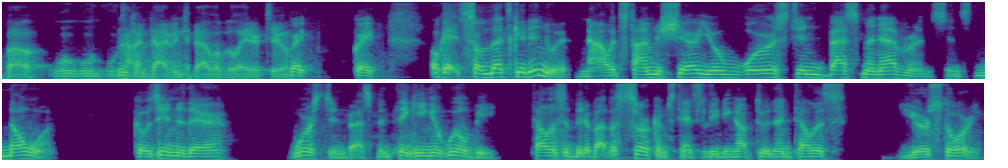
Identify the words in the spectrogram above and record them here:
But we'll, we'll, we'll kind okay. of dive into that a little bit later too. Great. Great. Okay, so let's get into it. Now it's time to share your worst investment ever. And since no one goes into their worst investment, thinking it will be. Tell us a bit about the circumstance leading up to it, and then tell us your story.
